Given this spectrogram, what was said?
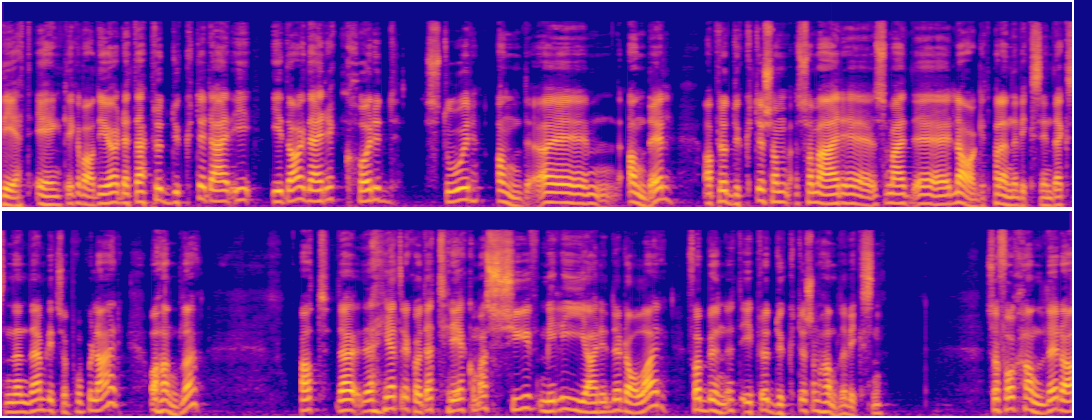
vet egentlig ikke hva de gjør. Dette er produkter der i, i dag det er rekordstor andel, øh, andel av produkter som, som er, eh, som er eh, laget på denne VIX-indeksen. Den, den, er blitt så populær å handle at det er, det er helt rekord. Det er 3,7 milliarder dollar forbundet i produkter som handler VIX-en. Så folk handler da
